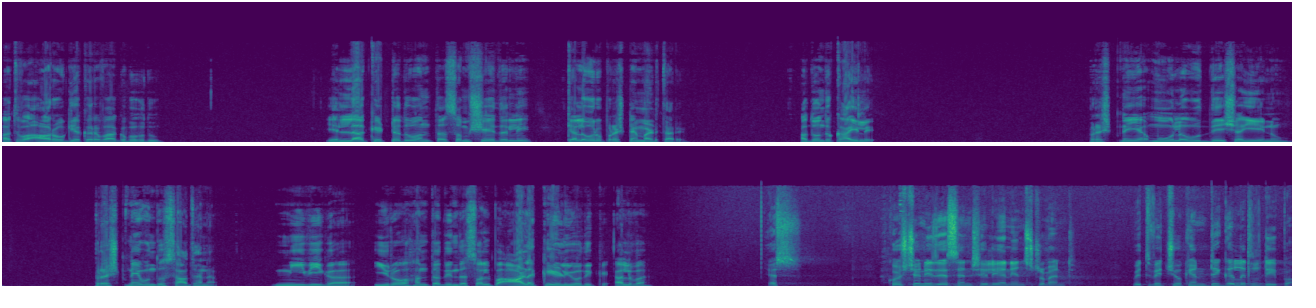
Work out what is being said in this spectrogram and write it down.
ಅಥವಾ ಆರೋಗ್ಯಕರವಾಗಬಹುದು. ಎಲ್ಲ ಕೆಟ್ಟದು ಅಂತ ಸಂಶಯದಲ್ಲಿ ಕೆಲವರು ಪ್ರಶ್ನೆ ಮಾಡ್ತಾರೆ. ಅದೊಂದು ಕಾಯಿಲೆ. ಪ್ರಶ್ನೆಯ ಮೂಲ ಉದ್ದೇಶ ಏನು? ಪ್ರಶ್ನೆ ಒಂದು ಸಾಧನ. ನೀವೀಗ ಇರೋ ಹಂತದಿಂದ ಸ್ವಲ್ಪ ಆಳಕ್ಕೆ ಇಳಿಯೋದಕ್ಕೆ ಅಲ್ವಾ? As question is essentially an instrument with which you can dig a little deeper.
